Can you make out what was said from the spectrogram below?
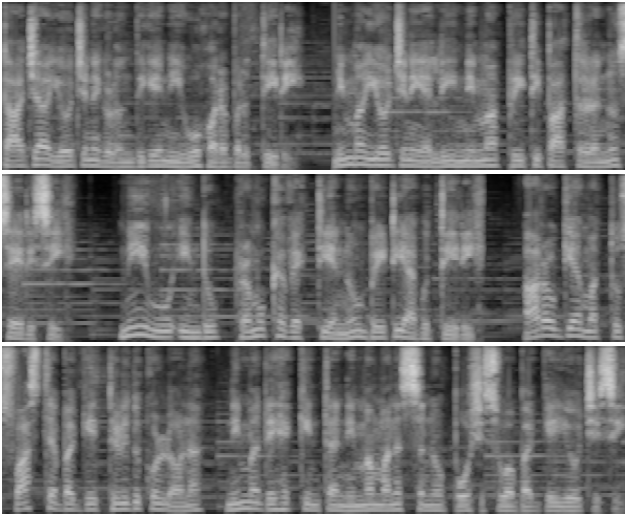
ತಾಜಾ ಯೋಜನೆಗಳೊಂದಿಗೆ ನೀವು ಹೊರಬರುತ್ತೀರಿ. ನಿಮ್ಮ ಯೋಜನೆಯಲ್ಲಿ ನಿಮ್ಮ ಪ್ರೀತಿಪಾತ್ರರನ್ನು ಸೇರಿಸಿ. ನೀವು ಇಂದು ಪ್ರಮುಖ ವ್ಯಕ್ತಿಯನ್ನು ಭೇಟಿಯಾಗುತ್ತೀರಿ. ಆರೋಗ್ಯ ಮತ್ತು ಸ್ವಾಸ್ಥ್ಯ ಬಗ್ಗೆ ತಿಳಿದುಕೊಳ್ಳೋಣ. ನಿಮ್ಮ ದೇಹಕ್ಕಿಂತ ನಿಮ್ಮ ಮನಸ್ಸನ್ನು ಪೋಷಿಸುವ ಬಗ್ಗೆ ಯೋಚಿಸಿ.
